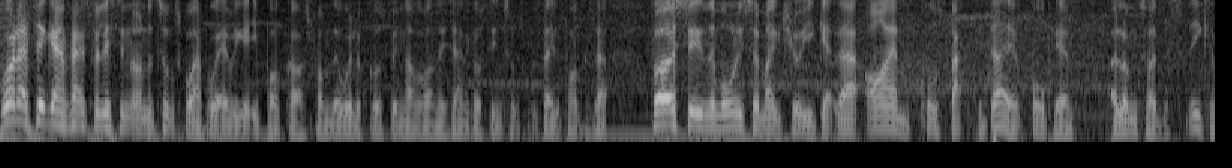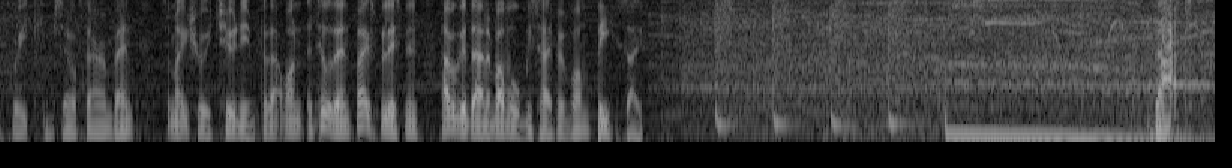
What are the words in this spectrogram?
Well, that's it, gang. Thanks for listening on the Talksport app, wherever you get your podcast from. There will, of course, be another one of these Andy Goldstein Talksport Daily podcasts out first thing in the morning, so make sure you get that. I am, of course, back today at 4 pm alongside the sneaker freak himself, Darren Bent. So make sure you tune in for that one. Until then, thanks for listening. Have a good day, and above all, be safe, everyone. Be safe.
